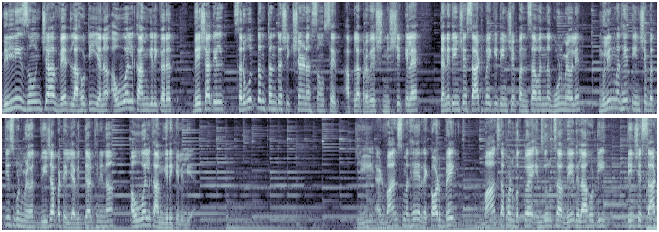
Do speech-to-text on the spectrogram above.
दिल्ली झोनच्या वेद लाहोटी यानं अव्वल कामगिरी करत देशातील सर्वोत्तम तंत्र शिक्षण संस्थेत आपला प्रवेश निश्चित केलाय. त्याने तीनशे साठ पैकी तीनशे पंचावन्न गुण मिळवले. मुलींमध्ये तीनशे बत्तीस गुण मिळवत द्विजा पटेल या विद्यार्थिनीनं अव्वल कामगिरी केलेली आहे. जी ऍडव्हान्समध्ये रेकॉर्ड ब्रेक मार्क्स आपण बघतोय इंदूरचा वेद लाहोटी. तीनशे साठ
